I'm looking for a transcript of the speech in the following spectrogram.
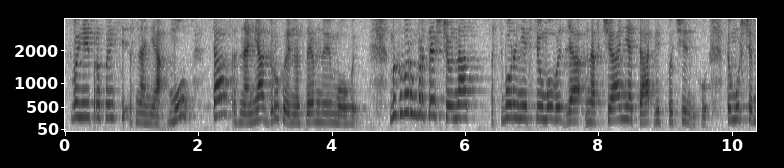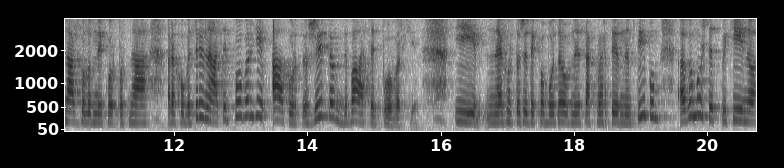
своєї професії, знання мов та знання другої іноземної мови. Ми говоримо про те, що у нас створені всі умови для навчання та відпочинку, тому що наш головний корпус нараховує 13 поверхів, а гуртожиток 20 поверхів. І е, гуртожиток побудований за квартирним типом. а Ви можете спокійно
